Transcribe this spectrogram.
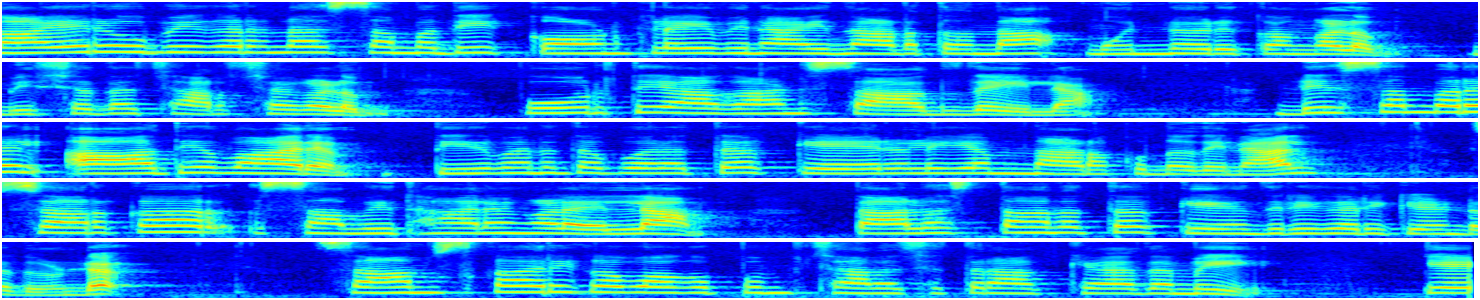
നയരൂപീകരണ സമിതി കോൺക്ലേവിനായി നടത്തുന്ന മുന്നൊരുക്കങ്ങളും വിശദ ചർച്ചകളും പൂർത്തിയാകാൻ സാധ്യതയില്ല. ഡിസംബറിൽ ആദ്യവാരം തിരുവനന്തപുരത്ത് കേരളീയം നടക്കുന്നതിനാൽ സർക്കാർ സംവിധാനങ്ങളെല്ലാം തലസ്ഥാനത്ത് കേന്ദ്രീകരിക്കേണ്ടതുണ്ട്. സാംസ്കാരിക വകുപ്പും ചലച്ചിത്ര academy K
